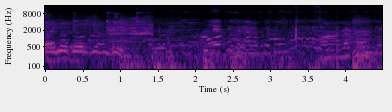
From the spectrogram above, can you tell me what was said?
डायनासोर की आंटी हाँ लेकिन करो इसे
